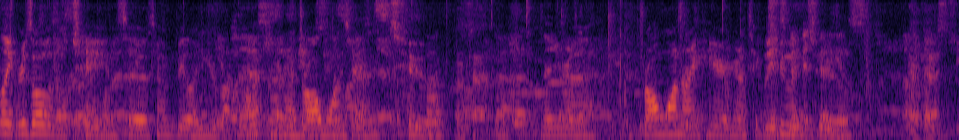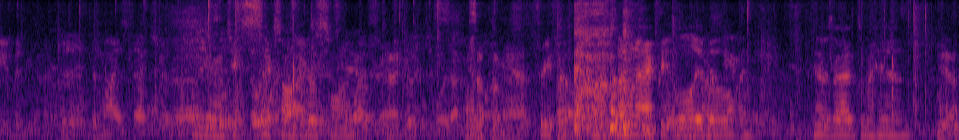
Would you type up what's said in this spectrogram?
like resolve as a chain, so it's gonna be like this, you're gonna draw one, so you're gonna two. okay. Then you're gonna draw one right here, you're gonna take two and two. get, uh, the next two, but the demise decks are the. you're gonna take six off of this one. What's that put me at? Three fails. So I'm gonna activate Lilybell. Because I add to my hand. Yeah.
